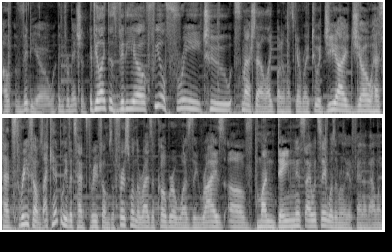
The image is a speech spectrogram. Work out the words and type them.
of video information. If you like this video, feel free to smash that like button. Let's get right to it. G.I. Joe has had three films. I can't believe it's had three films. The first one, The Rise of Cobra, was the rise of mundaneness, I would say. Wasn't really a fan of that one.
